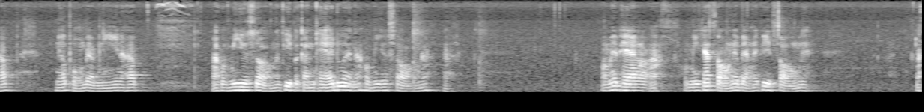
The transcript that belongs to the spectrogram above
ครับ เนื้อผงแบบนี้นะครับอะผมมีอยู่สองนะพี่ประกันแท้ด้วยนะ ผมมีอยู่สองนะอะเอาไม่แพงหรอกอะผมมีแค่สองเนี่ยแบ่งให้พี่สองเลยอะ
